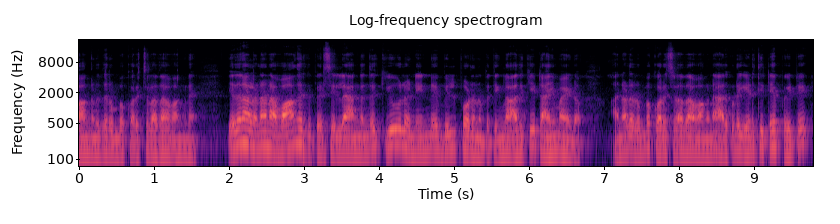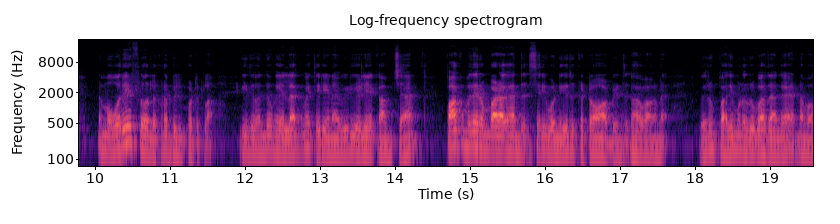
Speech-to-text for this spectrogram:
வாங்கினது ரொம்ப குறைச்சலாக தான் வாங்கினேன். எதனாலனா நான் வாங்குறது பெருசு இல்லை. அங்கங்கே க்யூவில் நின்று பில் போடணும் பார்த்தீங்களா அதுக்கே டைம் ஆகிடும் அதனால் ரொம்ப குறைச்சலாக தான் வாங்கினேன். அது கூட எடுத்துகிட்டே போயிட்டு நம்ம ஒரே ஃப்ளோரில் கூட பில் போட்டுக்கலாம். இது வந்து உங்கள் எல்லாருக்குமே தெரியும். நான் வீடியோலேயே காமிச்சேன். பார்க்கும்போதே ரொம்ப அழகாக இருந்தது. சரி ஒன்று இருக்கட்டும் அப்படின்றதுக்காக வாங்கினேன். வெறும் பதிமூணு ரூபா தாங்க. நம்ம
